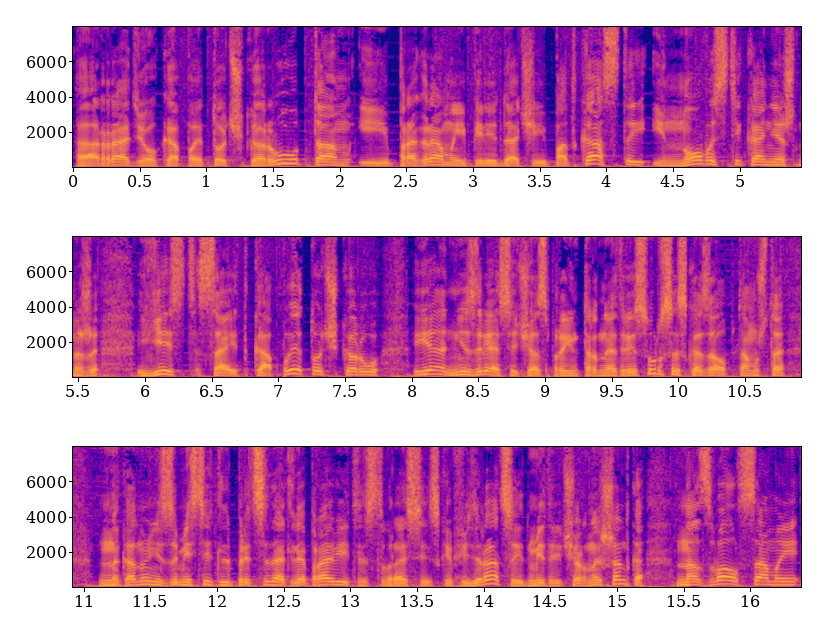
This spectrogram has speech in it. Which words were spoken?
э, radiokp.ru. Там и программы, и передачи, и подкасты, и новости, конечно же. Есть сайт kp.ru. Я не зря сейчас про интернет-ресурсы сказал, потому что накануне заместитель председателя правительства Российской Федерации Дмитрий Чернышенко назвал самые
